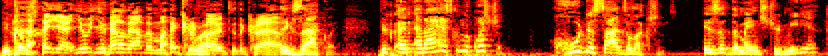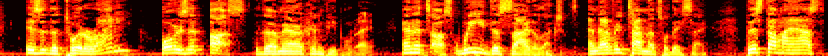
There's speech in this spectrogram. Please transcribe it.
because yeah, you, you held out the microphone Right. to the crowd. Exactly. And, and I ask them the question who decides elections? Is it the mainstream media? Is it the Twitterati? Or is it us, the American people? Right. And it's us. We decide elections. And every time that's what they say. This time I asked,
